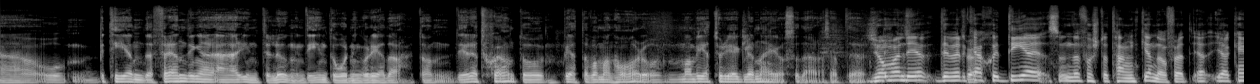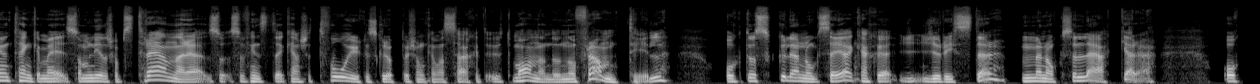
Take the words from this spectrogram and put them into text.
Uh, och beteendeförändringar är inte lugn, det är inte ordning och reda. Utan det är rätt skönt att veta vad man har och man vet hur reglerna är och sådär. Så uh, ja, men det, det är väl kanske det som den första tanken då. För att jag, jag, kan ju tänka mig som ledarskapstränare så, så, finns det kanske två yrkesgrupper som kan vara särskilt utmanande att nå fram till. Och då skulle jag nog säga kanske jurister, men också läkare. Och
